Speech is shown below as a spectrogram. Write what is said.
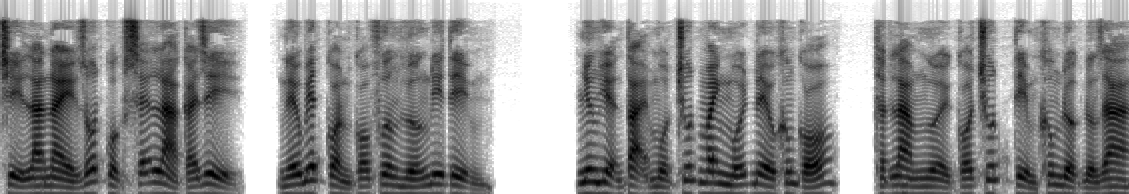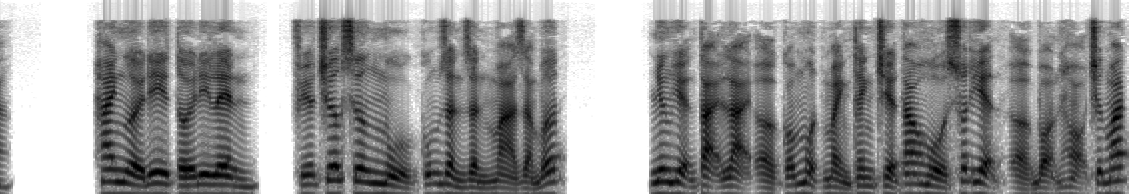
Chỉ là này rốt cuộc sẽ là cái gì, nếu biết còn có phương hướng đi tìm. Nhưng hiện tại một chút manh mối đều không có, thật làm người có chút tìm không được đường ra. Hai người đi tới đi lên, phía trước sương mù cũng dần dần mà giảm bớt. Nhưng hiện tại lại ở có một mảnh thanh triệt ao hồ xuất hiện ở bọn họ trước mắt.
